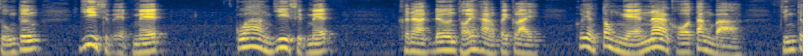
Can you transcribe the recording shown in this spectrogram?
สูงถึง 21 เมตร กว้าง 20 เมตร ขนาดเดินถอยห่างไปไกล ก็ยังต้องแหงนหน้าคอตั้งบ่า จึงจะ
